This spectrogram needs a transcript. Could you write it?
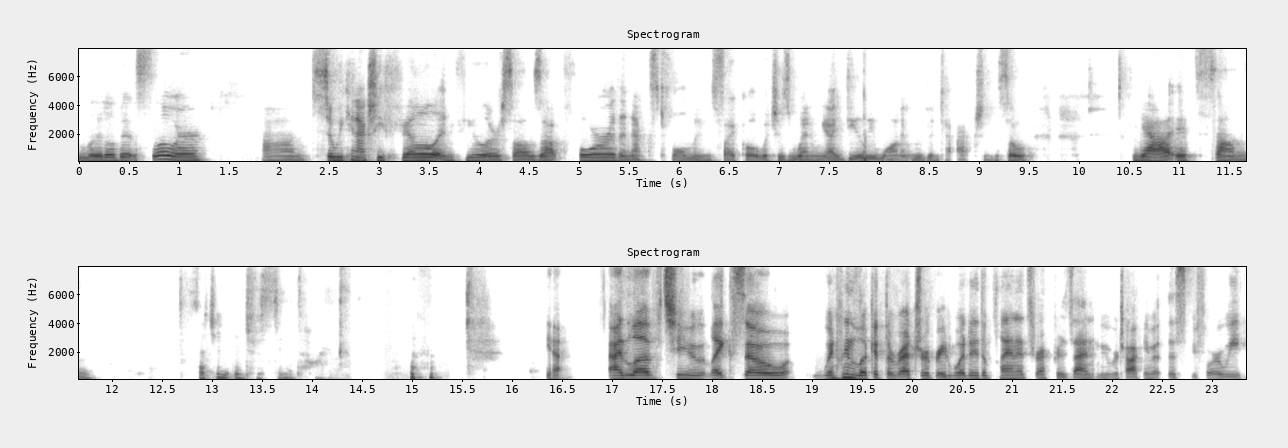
a little bit slower um, so we can actually fill and fuel ourselves up for the next full moon cycle which is when we ideally want to move into action. So yeah it's um such an interesting time. Yeah i love to like so when we look at the retrograde what do the planets represent? We were talking about this before we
